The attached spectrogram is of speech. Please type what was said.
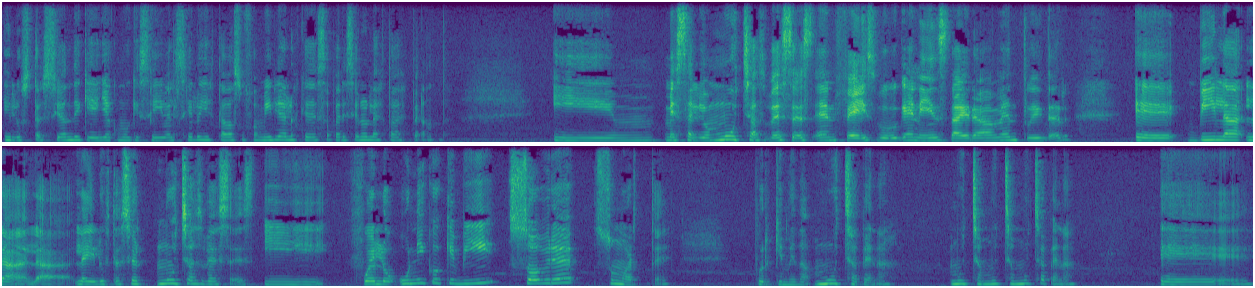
ilustración de que ella como que se iba al cielo y estaba su familia, los que desaparecieron la estaba esperando. Y mm, me salió muchas veces en Facebook, en Instagram, en Twitter. Eh, vi la, la, la, la ilustración muchas veces y, fue lo único que vi sobre su muerte, porque me da mucha pena, mucha, mucha, mucha pena. Eh,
